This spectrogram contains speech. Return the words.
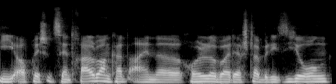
Die Europäische Zentralbank hat eine Rolle bei der Stabilisierung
